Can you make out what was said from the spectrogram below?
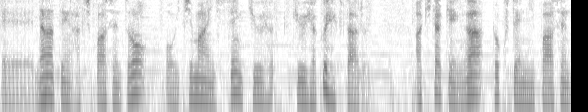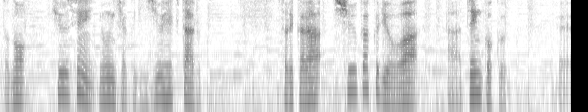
えー7.8%の1万1900ヘクタール。秋田県が6.2%の9420ヘクタール。それから収穫量はあ全国え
